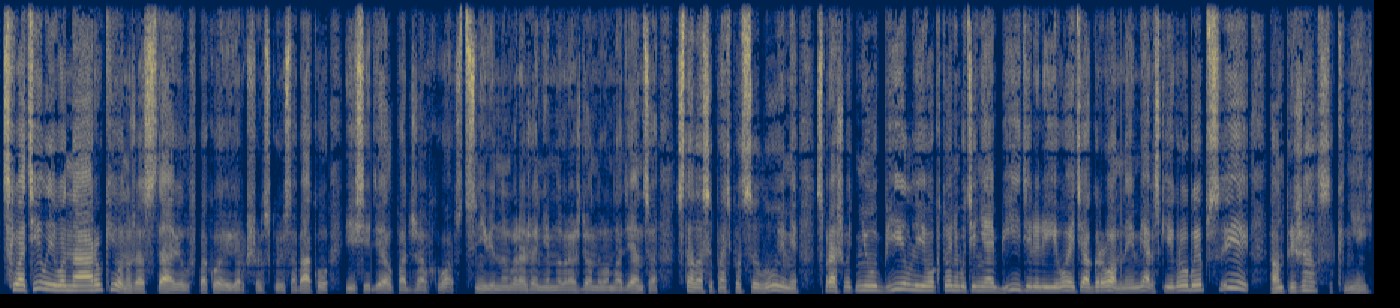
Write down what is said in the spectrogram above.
схватила его на руки, он уже оставил в покое йоркширскую собаку и сидел, поджав хвост, с невинным выражением новорожденного младенца, стал осыпать поцелуями, спрашивать, не убил ли его кто-нибудь и не обидели ли его эти огромные мерзкие грубые псы, а он прижался к ней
